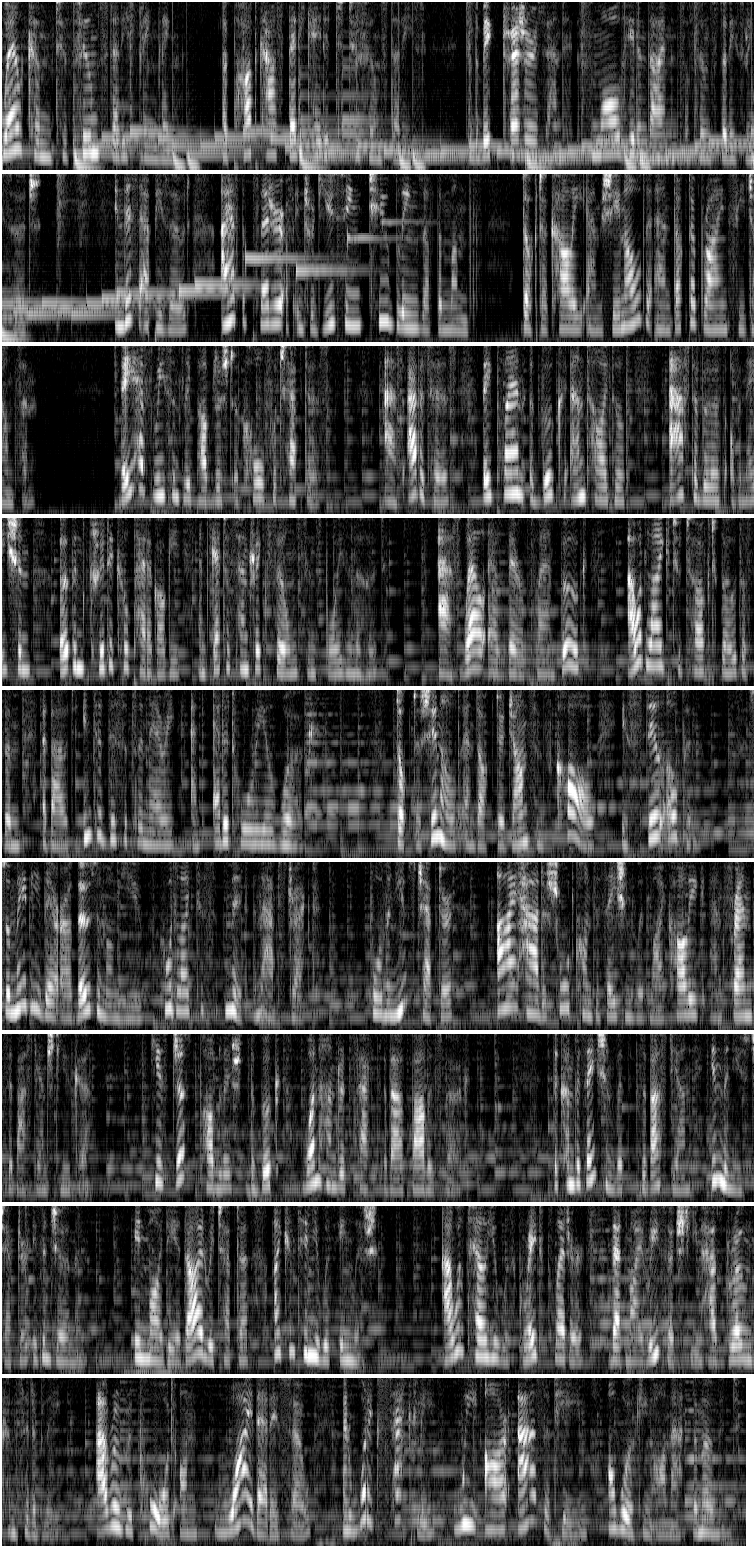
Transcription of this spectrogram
Welcome to Film Studies Bling Bling, a podcast dedicated to film studies, to the big treasures and small hidden diamonds of film studies research. In this episode, I have the pleasure of introducing two blings of the month Dr. Carley M. Shinault and Dr. Brian C. Johnson. They have recently published a call for chapters. As editors, they plan a book entitled Afterbirth of a Nation Urban Critical Pedagogy and Ghetto-Centric Films Since Boyz n the Hood. As well as their planned book, I would like to talk to both of them about interdisciplinary and editorial work. Dr. Shinault and Dr. Johnson's call is still open, so maybe there are those among you who would like to submit an abstract. For the news chapter, I had a short conversation with my colleague and friend Sebastian Stielke. He has just published the book 100 Facts About Babelsberg. The conversation with Sebastian in the news chapter is in German. In my Dear Diary chapter, I continue with English. I will tell you with great pleasure that my research team has grown considerably. I will report on why that is so and what exactly we are as a team are working on at the moment.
